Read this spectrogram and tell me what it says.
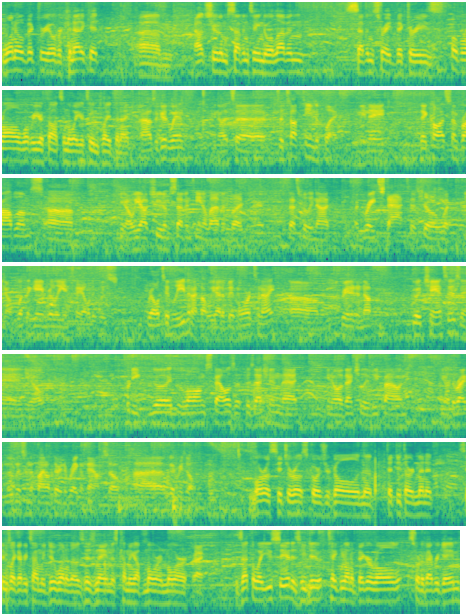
1-0 victory over Connecticut. Um, outshoot them 17 to 11. Seven straight victories. Overall, what were your thoughts on the way your team played tonight? Uh, it was a good win. You know, it's a it's a tough team to play. I mean, they they caused some problems. Um, you know, we outshoot them 17-11, but that's really not a great stat to show what you know what the game really entailed. It was relatively even. I thought we had a bit more tonight. Um, created enough good chances and you know pretty good long spells of possession that you know eventually we found you know the right movements in the final third to break them down. So uh, good result. Mauro Cichero scores your goal in the 53rd minute. Seems like every time we do one of those, his name is coming up more and more. Right. Is that the way you see it? Is he do, taking on a bigger role sort of every game?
